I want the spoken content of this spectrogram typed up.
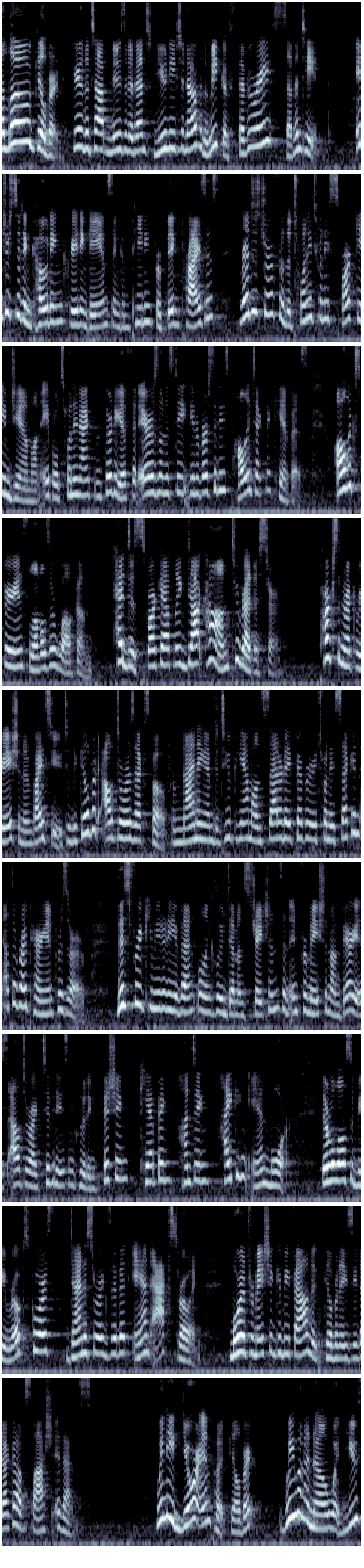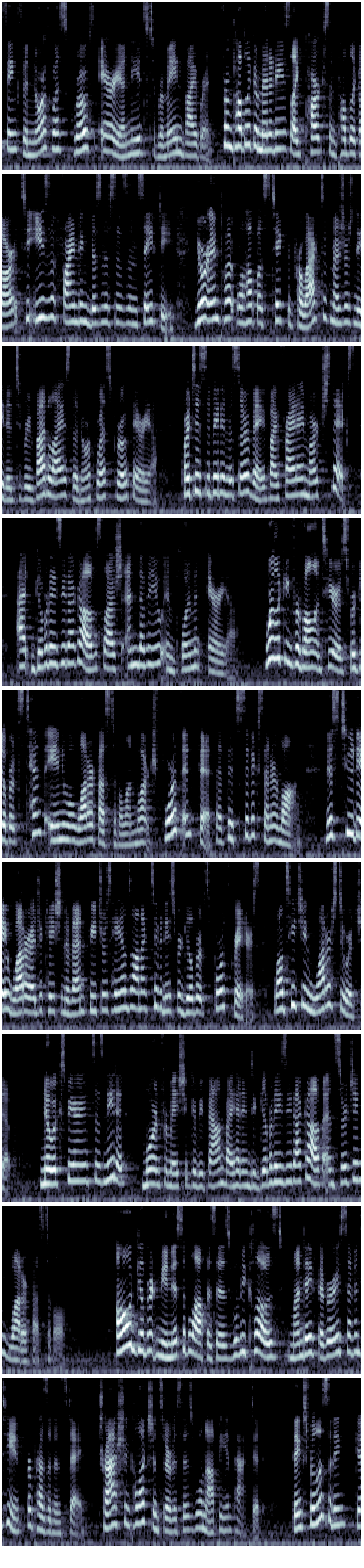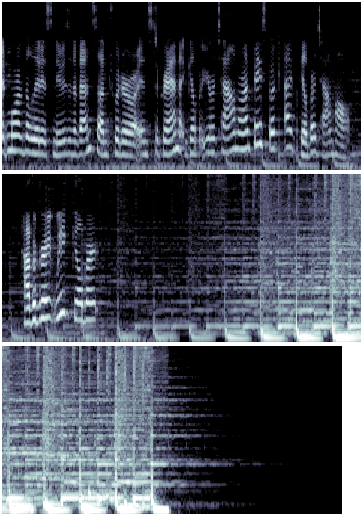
Hello, Gilbert. Here are the top news and events you need to know for the week of February 17th. Interested in coding, creating games, and competing for big prizes? Register for the 2020 Spark Game Jam on April 29th and 30th at Arizona State University's Polytechnic campus. All experience levels are welcome. Head to sparkappleague.com to register. Parks and Recreation invites you to the Gilbert Outdoors Expo from 9 a.m. to 2 p.m. on Saturday, February 22nd at the Riparian Preserve. This free community event will include demonstrations and information on various outdoor activities, including fishing, camping, hunting, hiking, and more. There will also be ropes course, dinosaur exhibit, and axe throwing. More information can be found at gilbertaz.gov/events. We need your input, Gilbert. We want to know what you think the Northwest growth area needs to remain vibrant. From public amenities like parks and public art to ease of finding businesses and safety, your input will help us take the proactive measures needed to revitalize the Northwest growth area. Participate in the survey by Friday, March 6th at gilbertaz.gov/nw employment area. We're looking for volunteers for Gilbert's 10th annual Water Festival on March 4th and 5th at the Civic Center lawn. This two day water education event features hands on activities for Gilbert's fourth graders while teaching water stewardship. No experience is needed. More information can be found by heading to gilbertaz.gov and searching Water Festival. All Gilbert municipal offices will be closed Monday, February 17th for President's Day. Trash and collection services will not be impacted. Thanks for listening. Get more of the latest news and events on Twitter or Instagram at Gilbert Your Town or on Facebook at Gilbert Town Hall. Have a great week, Gilbert!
